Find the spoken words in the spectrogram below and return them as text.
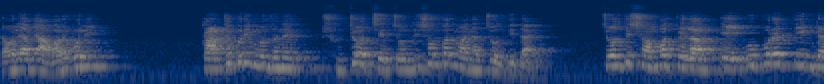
তাহলে আমি আবারও বলি, কার্যকরী মূলধনের সূত্র হচ্ছে চলতি সম্পদ মাইনাস চলতি দায়। চলতি সম্পদ পেলাম এই উপরের তিনটা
